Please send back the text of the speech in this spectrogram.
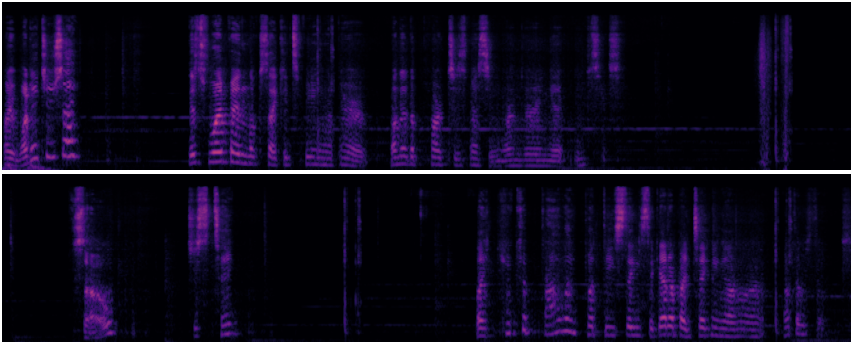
Wait, what did you say? This weapon looks like it's being repaired. One of the parts is missing, rendering it useless. So, just take. Like, you could probably put these things together by taking on uh, other things.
